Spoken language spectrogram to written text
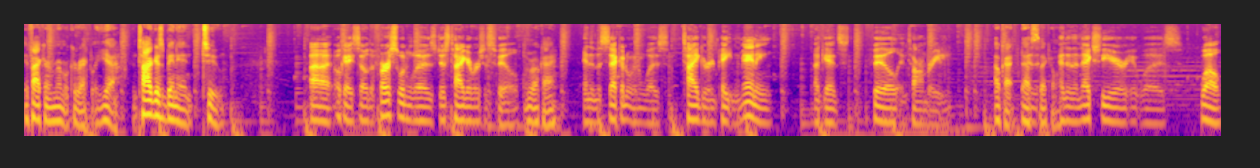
if I can remember correctly. Yeah, Tiger's been in two. Uh, okay. So the first one was just Tiger versus Phil, Okay, and then the second one was Tiger and Peyton Manning against Phil and Tom Brady. okay, that's and, the second one. And then the next year it was well,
